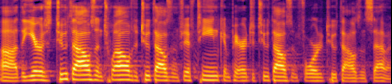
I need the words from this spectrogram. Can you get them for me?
uh, the years 2012 to 2015 compared to 2004 to 2007.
